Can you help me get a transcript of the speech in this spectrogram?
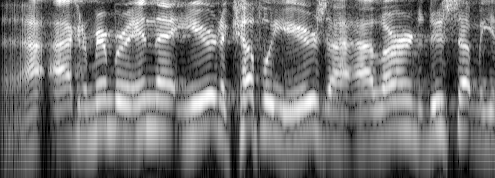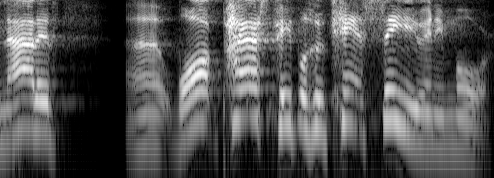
Uh, I, I, can remember in that year, in a couple years, I, I, learned to do something United uh, walk past people who can't see you anymore.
